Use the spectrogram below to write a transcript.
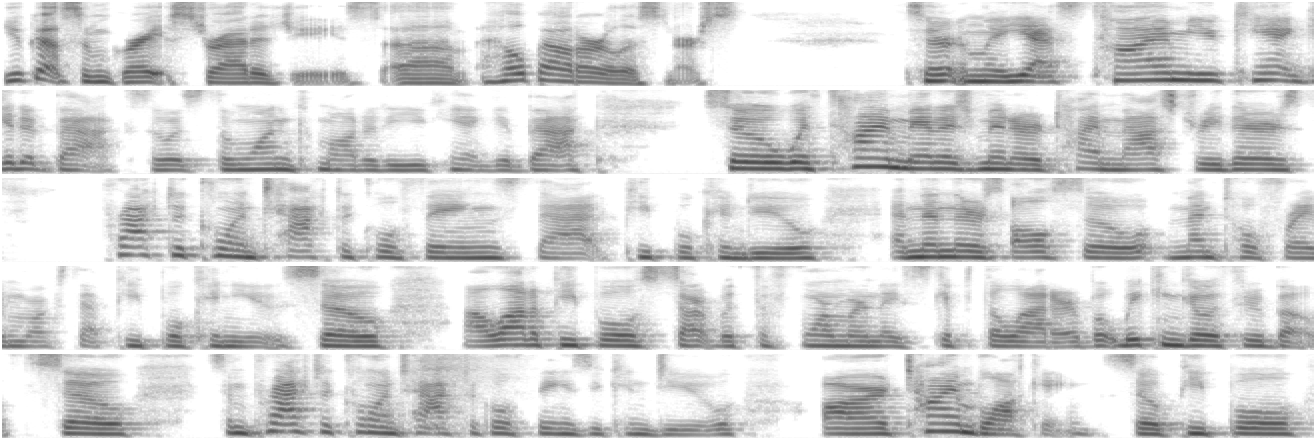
you've got some great strategies. Um, help out our listeners. Certainly, yes. Time, you can't get it back. So it's the one commodity you can't get back. So with time management or time mastery, there's practical and tactical things that people can do. And then there's also mental frameworks that people can use. So a lot of people start with the former and they skip the latter, but we can go through both. So some practical and tactical things you can do are time blocking. So people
